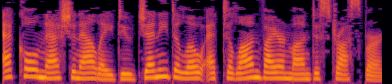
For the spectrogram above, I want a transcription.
École nationale du génie de l'eau et de l'environnement de Strasbourg.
